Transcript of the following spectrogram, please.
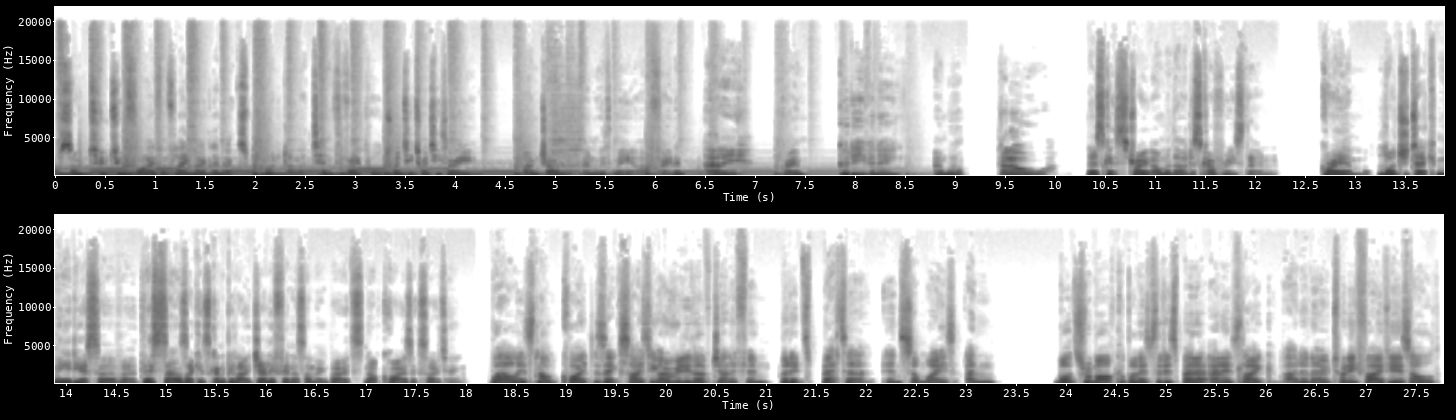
episode 225 of Late Night Linux, recorded on the 10th of April 2023. I'm Joe, and with me are Phelim. Howdy. Graham. Good evening. And Will. Hello. Let's get straight on with our discoveries then. Graham, Logitech Media Server. This sounds like it's going to be like Jellyfin or something, but it's not quite as exciting. Well, it's not quite as exciting. I really love Jellyfin, but it's better in some ways. And what's remarkable is that it's better and it's like, I don't know, 25 years old.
